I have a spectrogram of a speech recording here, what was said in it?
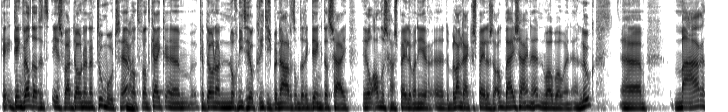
Kijk, ik denk wel dat het is waar Dona naartoe moet. Hè? Ja. Want, want kijk, um, ik heb Dona nog niet heel kritisch benaderd... omdat ik denk dat zij heel anders gaan spelen... wanneer de belangrijke spelers er ook bij zijn. Hè? Nwobo en, en Luke. Um, maar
